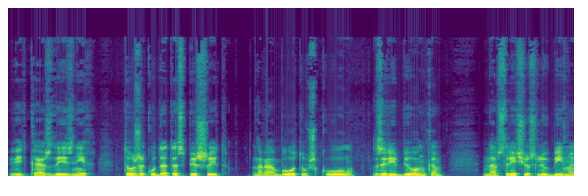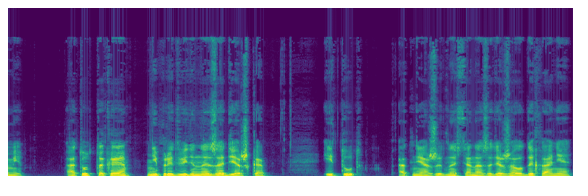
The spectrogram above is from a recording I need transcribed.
Ведь каждый из них тоже куда-то спешит. На работу, в школу, за ребенком, на встречу с любимыми. А тут такая непредвиденная задержка. И тут от неожиданности она задержала дыхание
